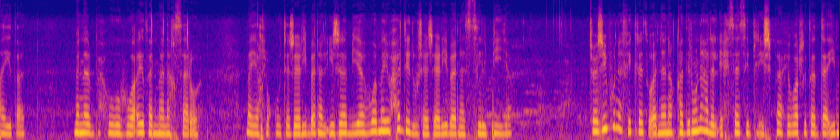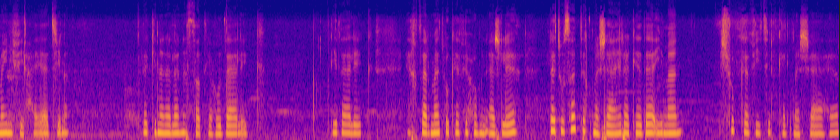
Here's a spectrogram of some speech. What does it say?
أيضا. ما نربحه هو أيضا ما نخسره. ما يخلق تجاربنا الإيجابية هو ما يحدد تجاربنا السلبية. تعجبنا فكرة أننا قادرون على الإحساس بالإشباع والرضا الدائمين في حياتنا. لكننا لا نستطيع ذلك. لذلك اختر ما تكافح من أجله. لا تصدق مشاعرك دائما. شك في تلك المشاعر.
